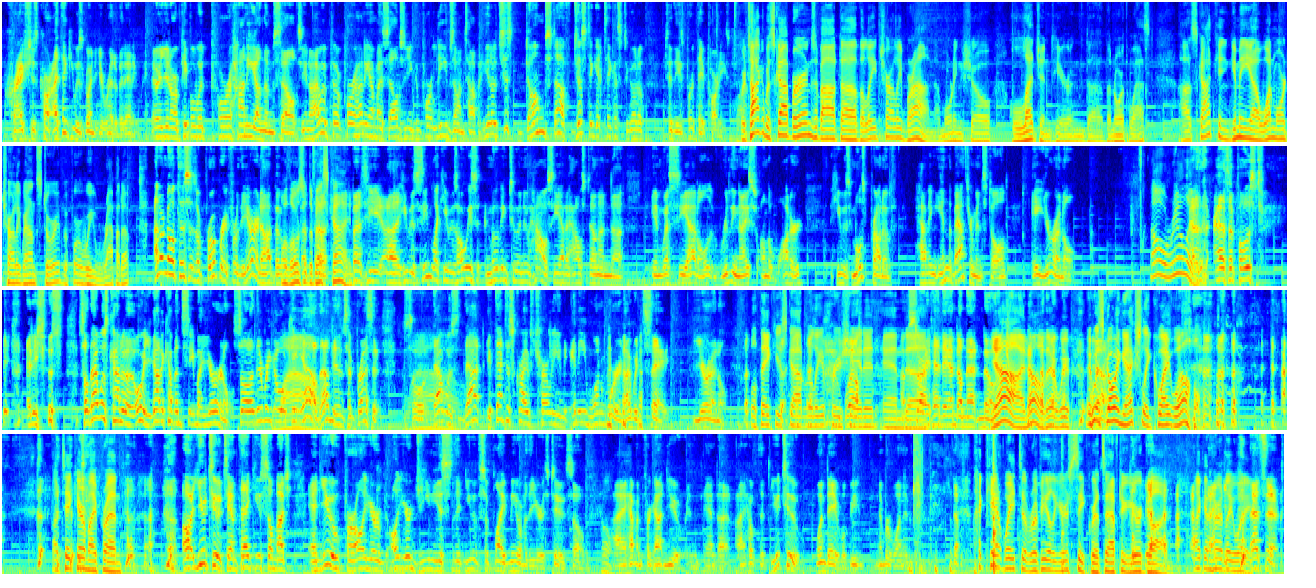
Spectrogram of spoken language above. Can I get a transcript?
crash his car. I think he was going to get rid of it anyway. Or, you know, people would pour honey on themselves. You know, I would pour honey on myself, and you can pour leaves on top of it. You know, it's just dumb stuff just to get tickets to go to, to these birthday parties. We're talking with Scott Burns about uh, the late Charlie Brown, a morning show legend here in uh, the Northwest. Uh, Scott, can you give me uh, one more Charlie Brown story before we wrap it up? I don't know if this is appropriate for the air or not, but well, those but, are the best uh, kind. But he uh, he was seemed like he was always moving to a new house. He had a house down in uh, in West Seattle, really nice on the water. He was most proud of having in the bathroom installed a urinal. Oh, really? As, as opposed to and he just so that was kind of a, oh you got to come and see my urinal so there we go wow. okay yeah that is impressive so wow. that was that if that describes charlie in any one word i would say urinal well thank you scott really appreciate well, it and i'm uh, sorry it had to end on that note yeah i know there we it was Yeah. going actually quite well oh, take care my friend. Oh you too tim. Thank you so much. And you for all your all your genius that you have supplied me over the years too. So Oh. i haven't forgotten you. And, and uh, i hope that you too one day will be number one in i can't wait to reveal your secrets after you're gone. I can hardly wait. That's it.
